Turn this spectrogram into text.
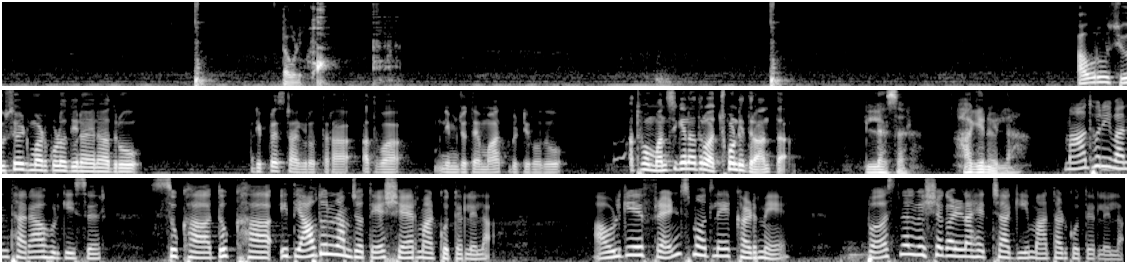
ತಗೊಳ್ಳಿ. ಅವರು ಸ್ಯೂಸೈಡ್ ಮಾಡ್ಕೊಳ್ಳೋ ದಿನ ಏನಾದರೂ ಡಿಪ್ರೆಸ್ಡ್ ಆಗಿರೋ ಥರ ಅಥವಾ ನಿಮ್ಮ ಜೊತೆ ಮಾತು ಬಿಟ್ಟಿರೋದು ಅಥವಾ ಮನಸ್ಸಿಗೇನಾದರೂ ಹಚ್ಕೊಂಡಿದ್ರಾ ಅಂತ? ಇಲ್ಲ ಸರ್ ಹಾಗೇನೂ ಇಲ್ಲ. ಮಾಧುರಿ ಒಂಥರ ಹುಡುಗಿ ಸರ್. ಸುಖ ದುಃಖ ಇದ್ಯಾವುದೂ ನಮ್ಮ ಜೊತೆ ಶೇರ್ ಮಾಡ್ಕೋತಿರ್ಲಿಲ್ಲ. ಅವಳಿಗೆ ಫ್ರೆಂಡ್ಸ್ ಮೊದಲೇ ಕಡಿಮೆ ಪರ್ಸ್ನಲ್ ವಿಷಯಗಳನ್ನ ಹೆಚ್ಚಾಗಿ ಮಾತಾಡ್ಕೋತಿರ್ಲಿಲ್ಲ.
